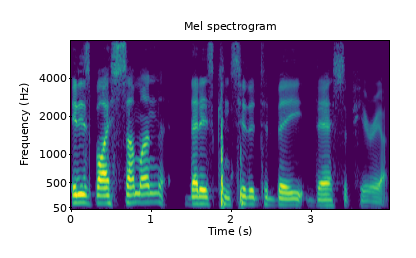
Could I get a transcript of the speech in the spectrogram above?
it is by someone that is considered to be their superior.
